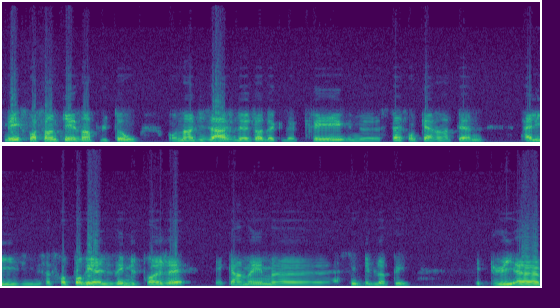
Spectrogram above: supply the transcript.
Mais 75 ans plus tôt, on envisage déjà de, créer une station de quarantaine à Lévis. Mais ça ne sera pas réalisé, mais le projet est quand même euh, assez développé. Et puis, euh,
